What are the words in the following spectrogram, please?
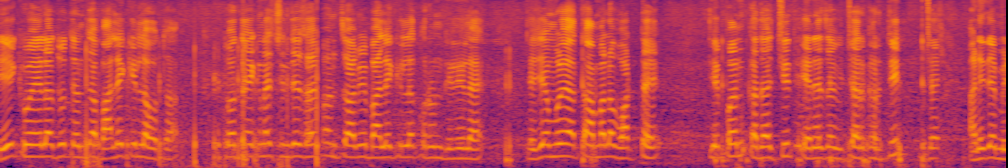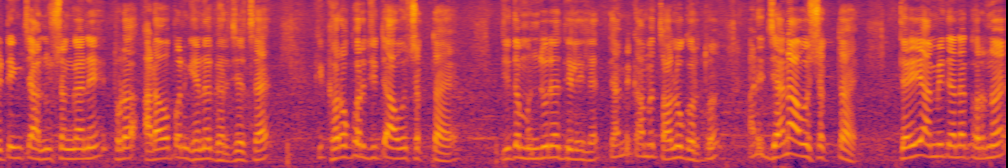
एक वेळेला जो त्यांचा बालेकिल्ला होता तो आता एकनाथ शिंदे साहेबांचा आम्ही बालेकिल्ला करून दिलेला आहे. त्याच्यामुळे आता आम्हाला वाटतं आहे ते पण कदाचित येण्याचा विचार करतील. आणि त्या मिटिंगच्या अनुषंगाने थोडा आढावा पण घेणं गरजेचं आहे की खरोखर जिथे आवश्यकता आहे जिथं मंजुऱ्या दिलेल्या आहेत त्या आम्ही कामं चालू करतो आहे आणि ज्यांना आवश्यकता आहे तेही आम्ही त्यांना करणं आहे.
